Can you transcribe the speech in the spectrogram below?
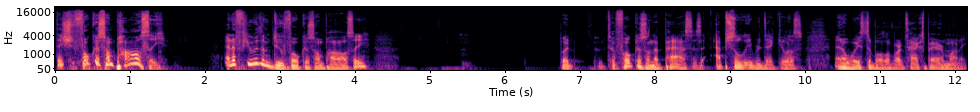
They should focus on policy. And a few of them do focus on policy. But to focus on the past is absolutely ridiculous and a waste of all of our taxpayer money.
